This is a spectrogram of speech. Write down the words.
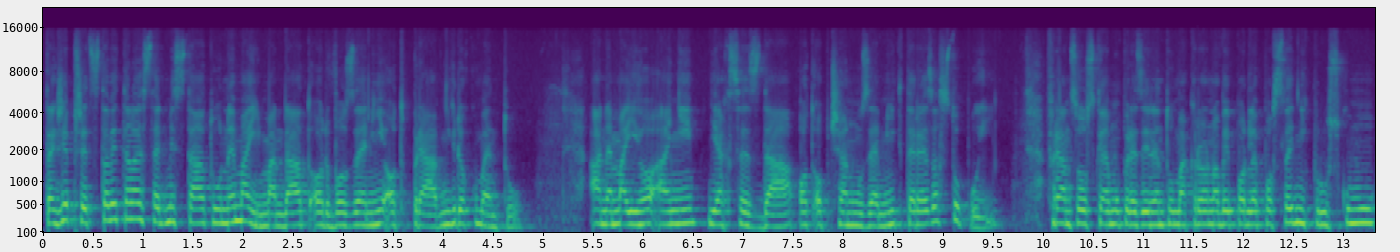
Takže představitelé sedmi států nemají mandát odvozený od právních dokumentů. A nemají ho ani, jak se zdá, od občanů zemí, které zastupují. Francouzskému prezidentu Macronovi podle posledních průzkumů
